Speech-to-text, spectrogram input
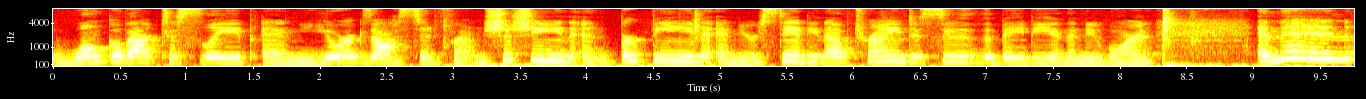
won't go back to sleep and you're exhausted from shushing and burping and you're standing up trying to soothe the baby and the newborn. And then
